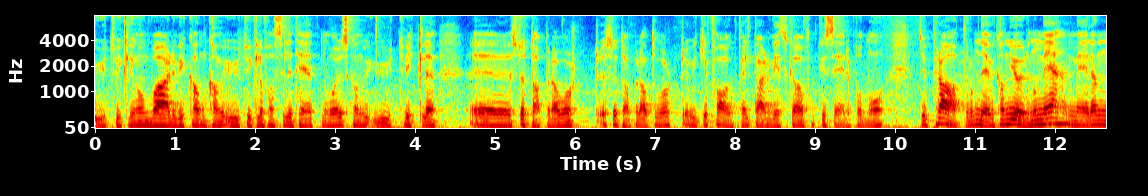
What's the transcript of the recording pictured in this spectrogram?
utvikling, om hva er det vi kan Kan vi utvikle fasilitetene våre? Kan vi utvikle eh, støtteapparatet vårt, støtteapparatet vårt? Hvilke fagfelt er det vi skal fokusere på nå? At vi prater om det vi kan gjøre noe med, mer enn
